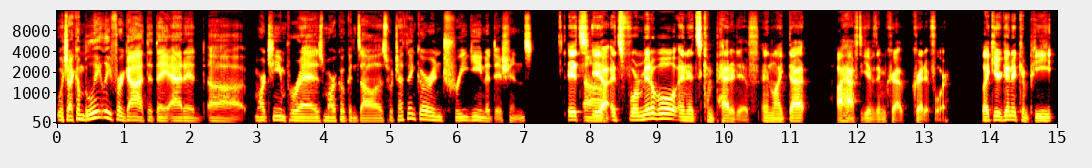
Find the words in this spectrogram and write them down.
which I completely forgot that they added uh Martin Perez, Marco Gonzalez, which I think are intriguing additions. It's yeah, Um, it's formidable and it's competitive, and like that, I have to give them cre- credit for. Like you're gonna compete,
